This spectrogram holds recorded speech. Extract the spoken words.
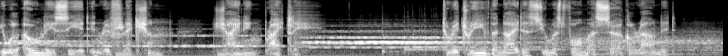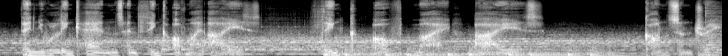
You will only see it in reflection, shining brightly. To retrieve the Nidus, you must form a circle round it. Then you will link hands and think of my eyes. Think of my eyes. Concentrate.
